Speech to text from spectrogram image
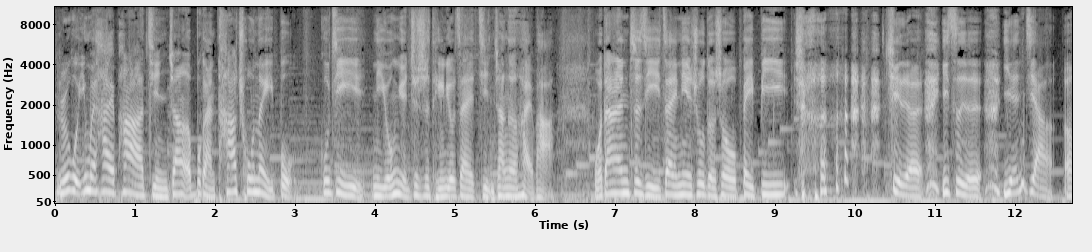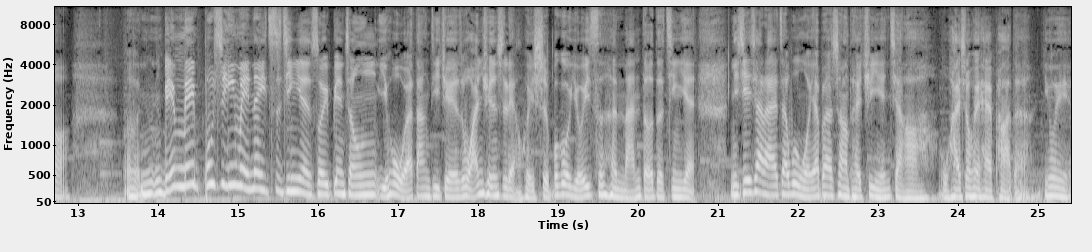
如果因为害怕、紧张而不敢踏出那一步，估计你永远就是停留在紧张跟害怕。我当然自己在念书的时候被逼 去了一次演讲，呃。呃，你别没不是因为那一次经验，所以变成以后我要当 DJ，完全是两回事。不过有一次很难得的经验，你接下来再问我要不要上台去演讲啊，我还是会害怕的，因为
